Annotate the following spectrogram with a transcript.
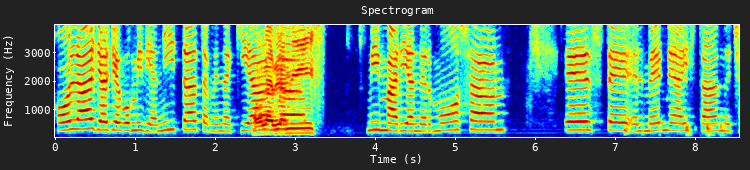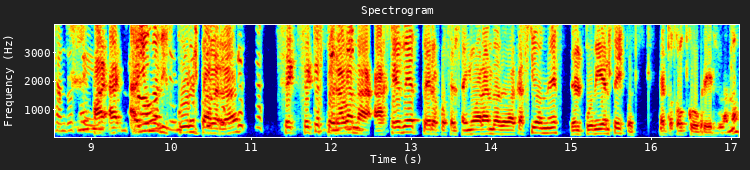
hola, ya llegó mi Dianita, también aquí Hola, Dianis. Mi Mariana Hermosa este, el meme, ahí están echándose. Hay, una disculpa, ¿verdad? sé, que esperaban a, a pero pues el señor anda de vacaciones, el pudiente, y pues me tocó cubrirla, ¿no?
